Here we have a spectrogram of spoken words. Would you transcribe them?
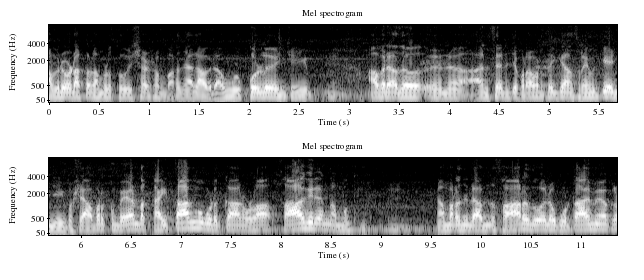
അവരോടൊക്കെ നമ്മൾ സുവിശേഷം പറഞ്ഞാൽ അവരത് ഉൾക്കൊള്ളുകയും ചെയ്യും. അവരത് അനുസരിച്ച് പ്രവർത്തിക്കാൻ ശ്രമിക്കുകയും ചെയ്യും. പക്ഷേ അവർക്ക് വേണ്ട കൈത്താങ്ങ് കൊടുക്കാനുള്ള സാഹചര്യം നമുക്കില്ല. ഞാൻ പറഞ്ഞില്ല അന്ന് സാർ ഇതുപോലെ കൂട്ടായ്മയൊക്കെ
